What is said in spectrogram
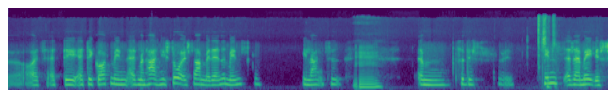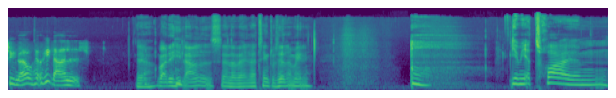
øh, og at, at, det, at det er godt, men at man har en historie sammen med et andet menneske i lang tid. Mm. Um, så det, øh, hendes, altså Amalies syn er jo er jo helt anderledes. Ja. Var det helt anderledes, eller hvad, hvad tænkte du selv, Amalie? Jamen, jeg tror... Øhm,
